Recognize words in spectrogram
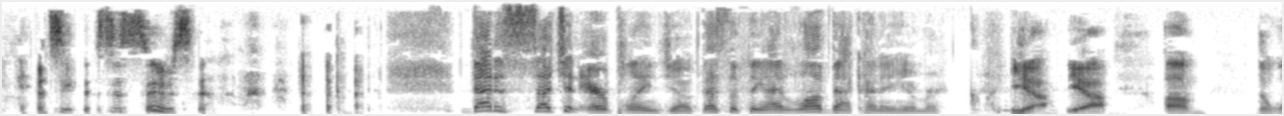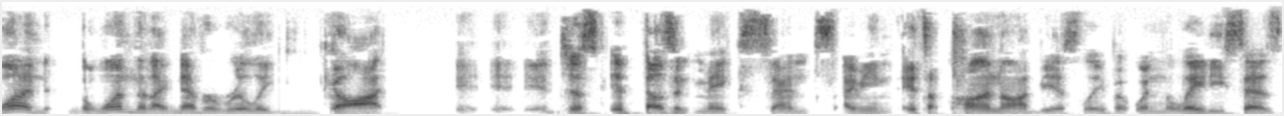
Nancy, this is Susan. That is such an airplane joke. That's the thing. I love that kind of humor. Yeah, yeah. Um, the one, the one that I never really got it, it, it, just it doesn't make sense. I mean, it's a pun, obviously, but when the lady says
